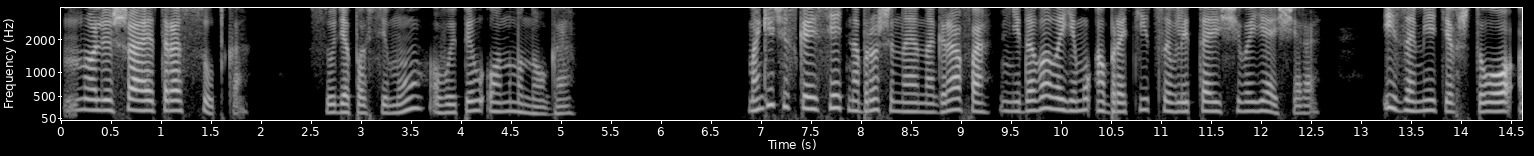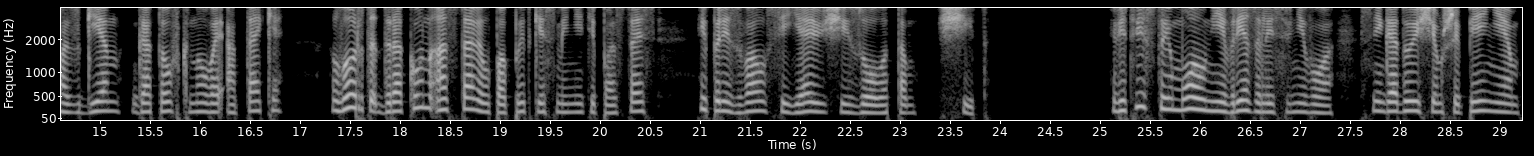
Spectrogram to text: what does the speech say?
но лишает рассудка. Судя по всему, выпил он много. Магическая сеть, наброшенная на графа, не давала ему обратиться в летающего ящера — и, заметив, что Асген готов к новой атаке, лорд-дракон оставил попытки сменить ипостась и призвал сияющий золотом щит. Ветвистые молнии врезались в него, с негодующим шипением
